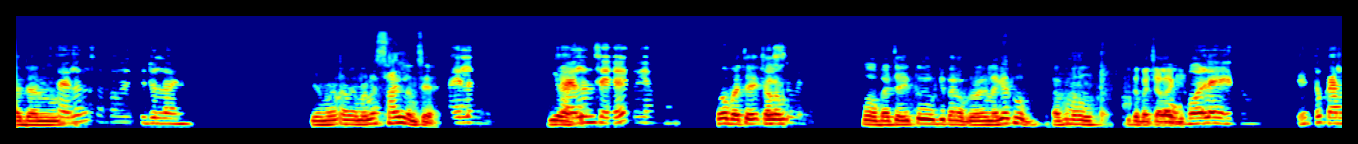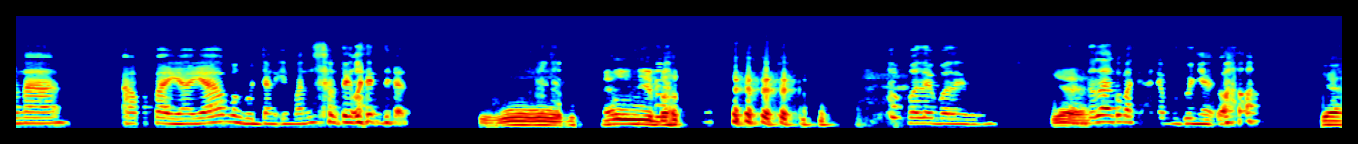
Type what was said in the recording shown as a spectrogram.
Eh, dan Silence atau judul lain? yang mana, yang mana Silence ya Silence. Iya, Silence ya itu yang mau baca kalau Jesuit. mau baca itu kita ngobrolin lagi aku aku mau kita baca Oh, lagi boleh itu. Itu karena apa ya ya mengguncang iman something like that. oh tell me about Boleh, boleh, ya Kebetulan aku masih ada bukunya kok. ya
